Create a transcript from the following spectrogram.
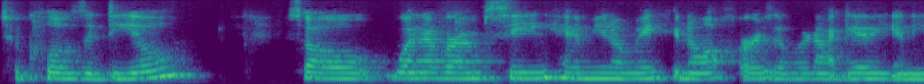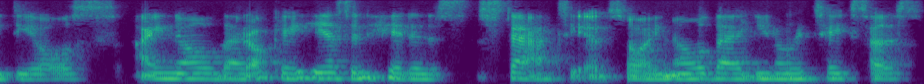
to close a deal. So whenever i'm seeing him you know making offers and we're not getting any deals i know that okay he hasn't hit his stats yet. So i know that you know it takes us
